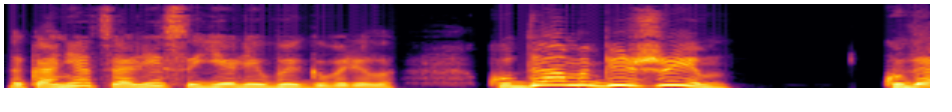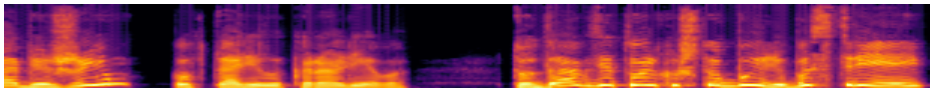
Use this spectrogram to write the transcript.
Наконец Алиса еле выговорила «Куда мы бежим?» «Куда бежим?» — повторила королева. «Туда, где только что были. Быстрей!»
